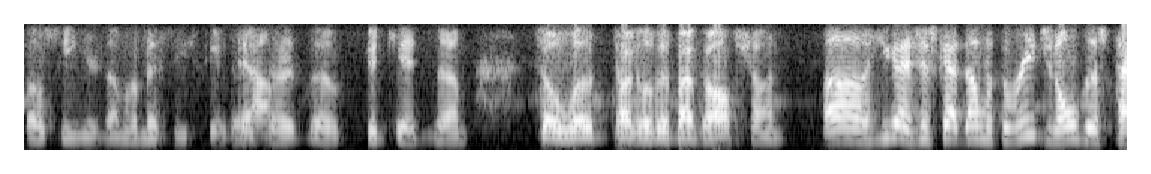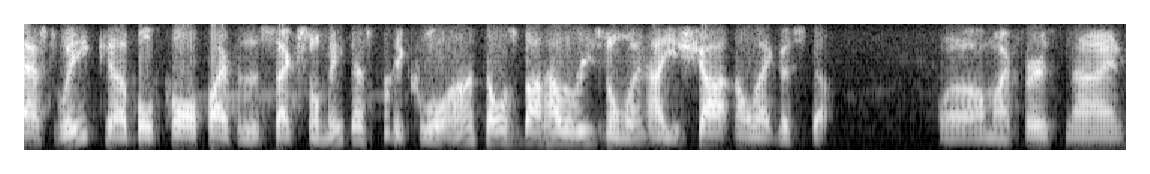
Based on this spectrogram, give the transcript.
Both seniors. I'm going to miss these two. They're, Yeah. they're, they're good kids. Um, so we'll talk a little bit about golf, Sean. Uh, you guys just got done with the regional this past week. Uh, both qualified for the sectional meet. That's pretty cool, huh? Tell us about how the regional went, how you shot, and all that good stuff. Well, on my first nine,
